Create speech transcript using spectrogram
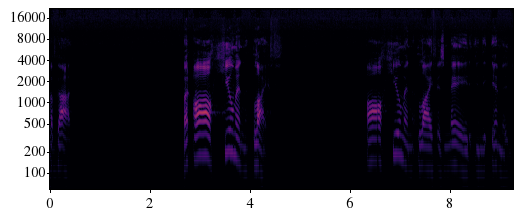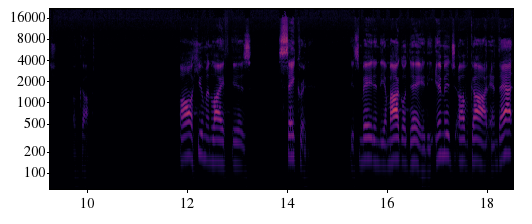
of God. But all human life all human life is made in the image of God. All human life is sacred. It's made in the imago Dei, the image of God, and that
